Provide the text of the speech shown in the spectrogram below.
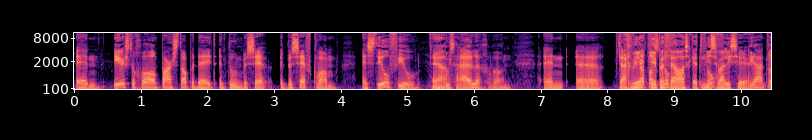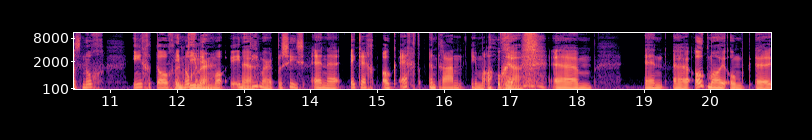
en eerst nog wel een paar stappen deed en toen besef, het besef kwam en stilviel en Ja. moest huilen gewoon. En eh, Ik krijg weer kippenvel nog- als ik het nog- visualiseer. ja, het was nog ingetogen, Intiemer. nog intiemer, precies. En eh, ik kreeg ook echt een traan in mijn ogen. Ja. Ehm, en eh, ook mooi om eh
